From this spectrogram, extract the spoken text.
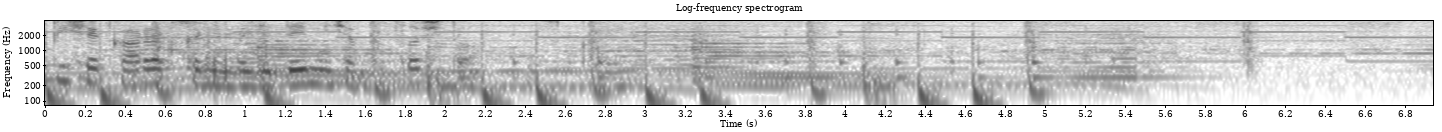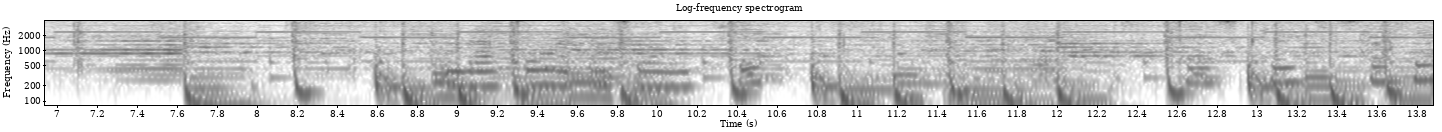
Dopóki się karetka nie będzie dymić albo coś, to jest. Dobra, tu na końcu ulicy. Tutaj skręcę sobie.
